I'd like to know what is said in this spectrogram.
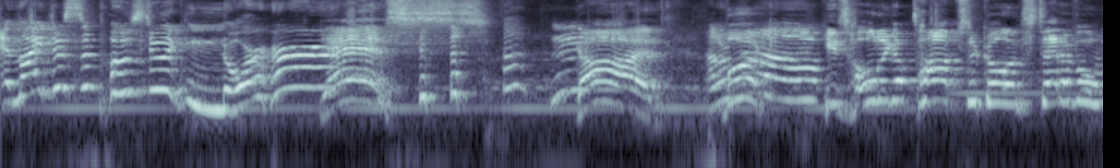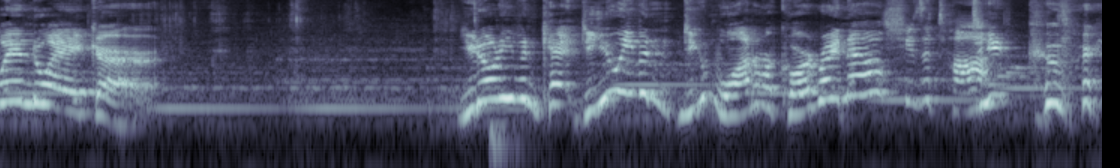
Am I just supposed to ignore her? Yes. God, look, don't know. he's holding a popsicle instead of a Wind Waker. You don't even care. Do you even do you want to record right now? She's a top you- Cooper.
